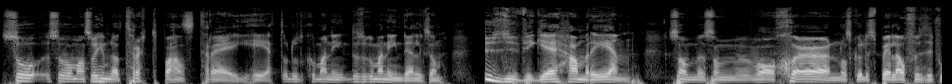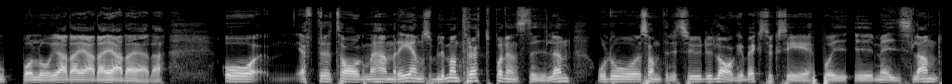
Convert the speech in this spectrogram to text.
så, så var man så himla trött på hans träghet och då tog man in, då tog man in den liksom yvige Hamrén som, som var skön och skulle spela offensiv fotboll och jada, jada, jada, jada. Och efter ett tag med Hamrén så blir man trött på den stilen och då samtidigt så gjorde Lagerbäck succé på, i, med Island.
